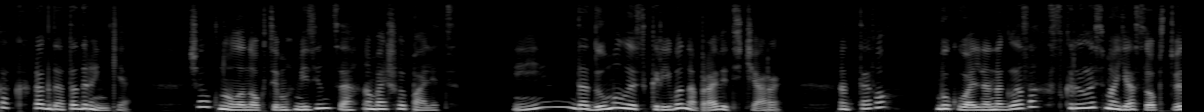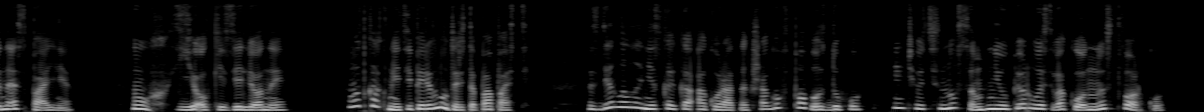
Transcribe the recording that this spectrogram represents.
как когда-то дрыньке. Щелкнула ногтем мизинца о большой палец. И додумалась криво направить чары. Оттого буквально на глазах скрылась моя собственная спальня. Ух, елки зеленые. Вот как мне теперь внутрь-то попасть? Сделала несколько аккуратных шагов по воздуху и чуть носом не уперлась в оконную створку —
